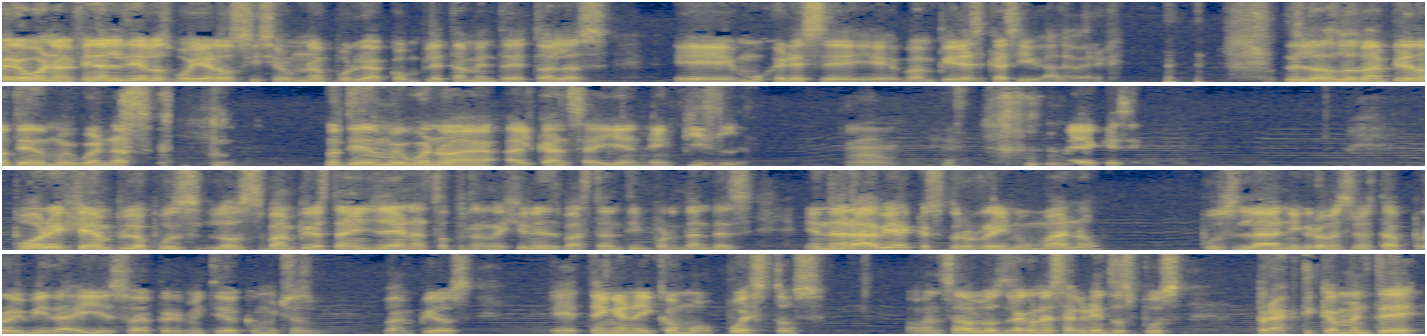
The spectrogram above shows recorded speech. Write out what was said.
Pero bueno, al final del día los boyardos hicieron una purga completamente de todas las eh, mujeres eh, vampirescas y a la verga. Entonces los, los vampiros no tienen muy buenas. No tienen muy buen a- alcance ahí en, en Kislev. Oh. Que sí. Por ejemplo, pues los vampiros también llegan hasta otras regiones bastante importantes. En Arabia, que es otro reino humano, pues la nigromancia no está prohibida y eso ha permitido que muchos vampiros eh, tengan ahí como puestos avanzados. Los dragones sangrientos, pues prácticamente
